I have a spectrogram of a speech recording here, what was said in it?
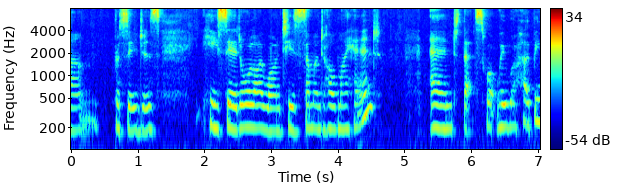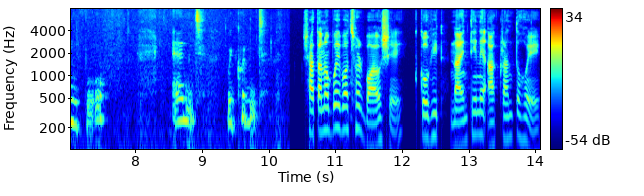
um, procedures, he said, All I want is someone to hold my hand. And that's what we were hoping for. And we couldn't. সাতানব্বই বছর বয়সে কোভিড নাইন্টিনে আক্রান্ত হয়ে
